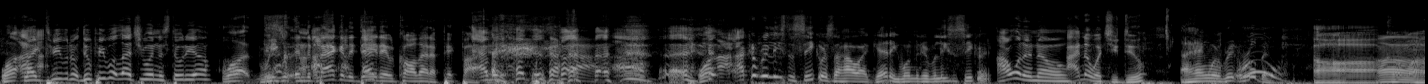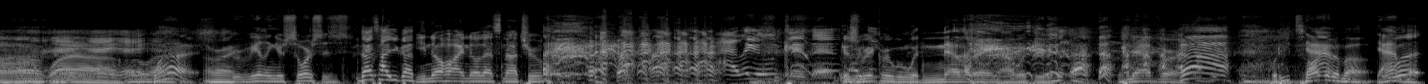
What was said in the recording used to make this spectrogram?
Well, I, like people do, do people let you in the studio? well, We, in the back of the day, they would call that a pickpocket. I mean, I, just- well, I, I could release the secrets of how I get it. You want me to release a secret? I want to know. I know what you do. I hang with Rick Rubin. Oh, come oh, on. wow. What? All right, Revealing your sources. that's how you got. You know how I know that's not true? Because Rick Rubin would never hang out with you. Never. What are you talking about? Damn. What?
